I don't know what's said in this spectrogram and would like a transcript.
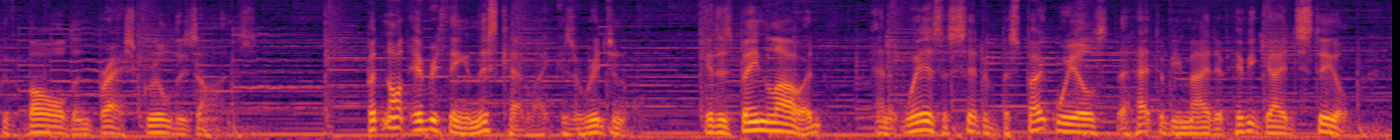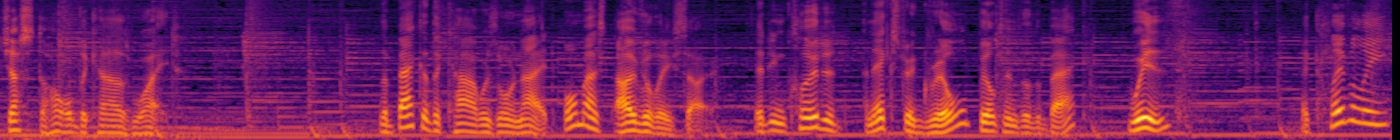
with bold and brash grille designs. But not everything in this Cadillac is original. It has been lowered and it wears a set of bespoke wheels that had to be made of heavy gauge steel just to hold the car's weight. The back of the car was ornate, almost overly so. It included an extra grille built into the back with a cleverly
